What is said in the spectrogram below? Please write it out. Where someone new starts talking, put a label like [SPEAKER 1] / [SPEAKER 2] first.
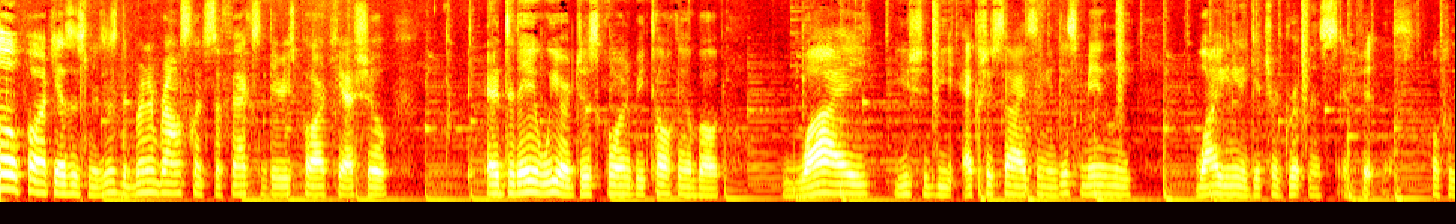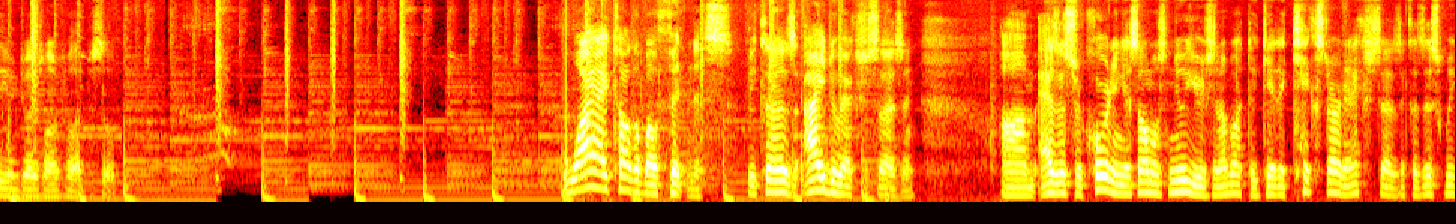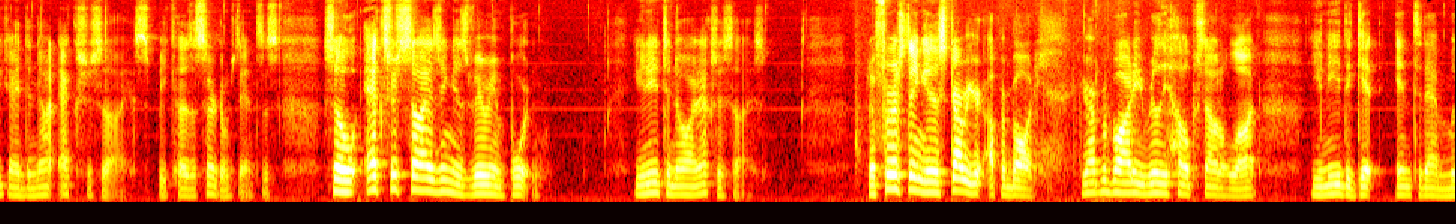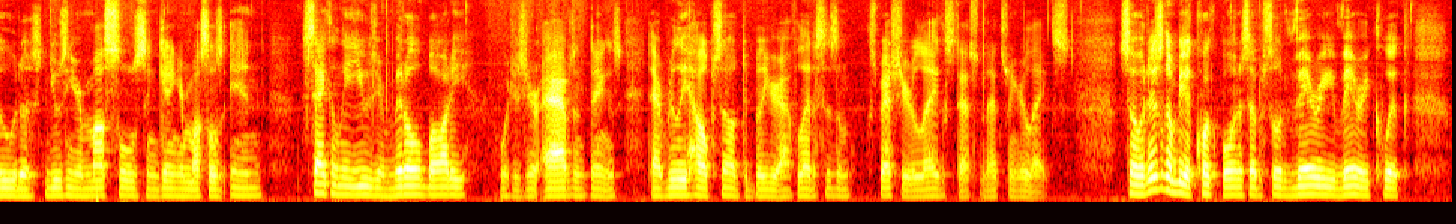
[SPEAKER 1] Hello, podcast listeners. This is the Brennan Brown Clutch the Facts and Theories podcast show. And today we are just going to be talking about why you should be exercising and just mainly why you need to get your gripness and fitness. Hopefully, you enjoy this wonderful episode. Why I talk about fitness? Because I do exercising. Um, as it's recording, it's almost New Year's, and I'm about to get a kickstart exercising because this week I did not exercise because of circumstances. So, exercising is very important. You need to know how to exercise. The first thing is start with your upper body. Your upper body really helps out a lot. You need to get into that mood of using your muscles and getting your muscles in. Secondly, use your middle body, which is your abs and things. That really helps out to build your athleticism, especially your legs. That's when that's when your legs. So this is gonna be a quick bonus episode, very very quick.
